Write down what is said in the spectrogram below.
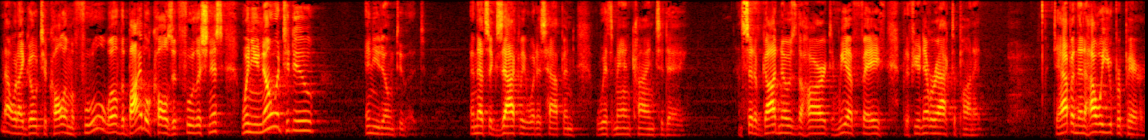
Now, would I go to call him a fool? Well, the Bible calls it foolishness when you know what to do and you don't do it. And that's exactly what has happened with mankind today. Instead of God knows the heart and we have faith, but if you never act upon it, to happen, then how will you prepare?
